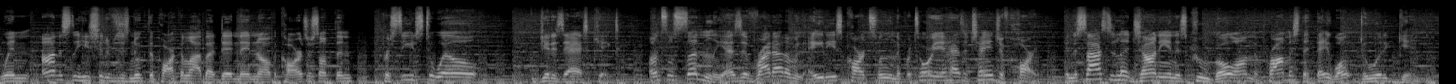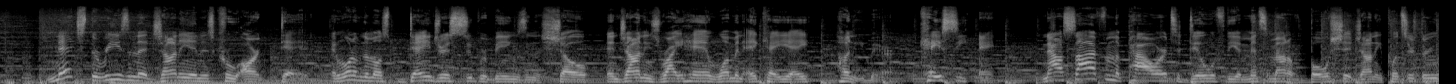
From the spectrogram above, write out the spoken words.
when honestly he should have just nuked the parking lot by detonating all the cars or something, proceeds to, well, get his ass kicked. Until suddenly, as if right out of an 80s cartoon, the Praetorian has a change of heart and decides to let Johnny and his crew go on the promise that they won't do it again. Next, the reason that Johnny and his crew aren't dead, and one of the most dangerous super beings in the show, and Johnny's right hand woman, aka Honey Bear, Casey. Now, aside from the power to deal with the immense amount of bullshit Johnny puts her through,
